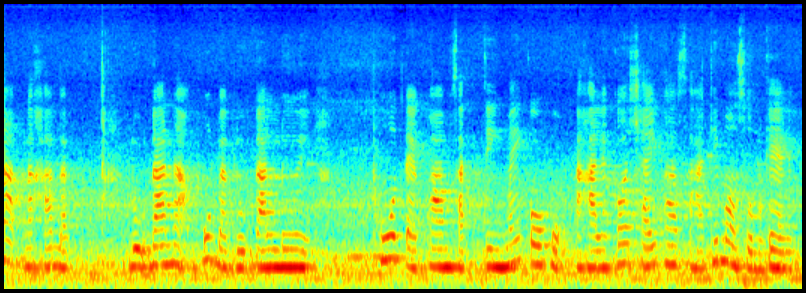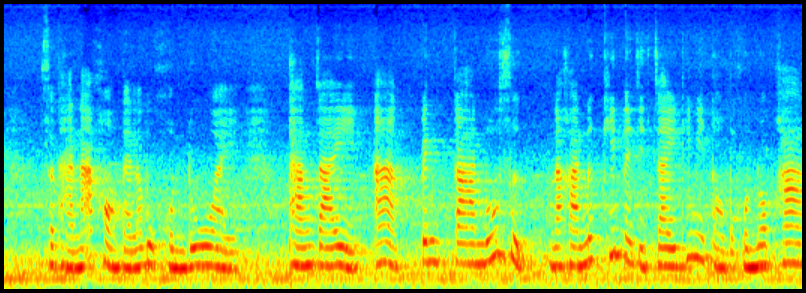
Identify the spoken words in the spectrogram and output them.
ากนะคะ แบบดุดันอะพูดแบบดุดันเลย พูดแต่ความสัตย์จริงไม่โกหกนะคะ แล้วก็ใช้ภาษาที่เหมาะสมแก่สถานะของแต่ละบุคคลด้วย ทางใจอะเป็นการรู้สึกนะคะ นึกคิดในจิตใจที่มีต่อบุคคลรอบข้าง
